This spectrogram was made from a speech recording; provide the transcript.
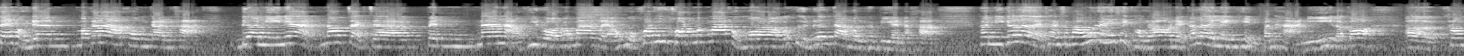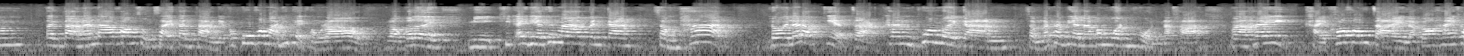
KUC ของเดือนมกราคมกันค่ะ เดือนนี้เนี่ยนอกจากจะเป็นหน้าหนาวที่ร้อนมากๆแล้ว หัวข้อที่ฮอตมากๆของมอเราก็คือเรื่องการลงทะเบียนนะคะทางนี้ก็เลยทางสภาผู้แทนนิสิตของเราเนี่ยก็เลยเล็งเห็นปัญหานี้ แล้วก็เอ่อคำต่างๆ นานาความสงสัยต่างๆเนี่ยก็พุ่งเข้ามาที่เพจของเรา เราก็เลยมีคิดไอเดียขึ้นมาเป็นการสัมภาษณ์ โดยได้รับเกียรติจากท่านผู้อำนวยการสำนักทะเบียนและประมวลผลนะคะ มาให้ไขข้อข้องใจแล้วก็ให้ค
